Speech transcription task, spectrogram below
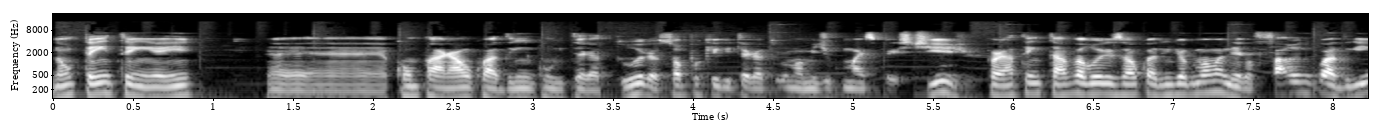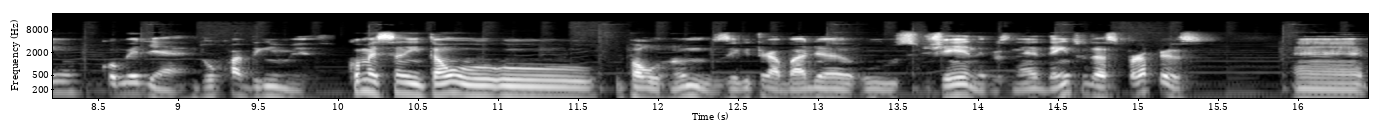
não tentem aí é, comparar o quadrinho com literatura, só porque literatura é uma mídia com mais prestígio, para tentar valorizar o quadrinho de alguma maneira. Fala no quadrinho como ele é, do quadrinho mesmo. Começando então, o, o Paulo Ramos ele trabalha os gêneros, né, dentro das próprias é,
